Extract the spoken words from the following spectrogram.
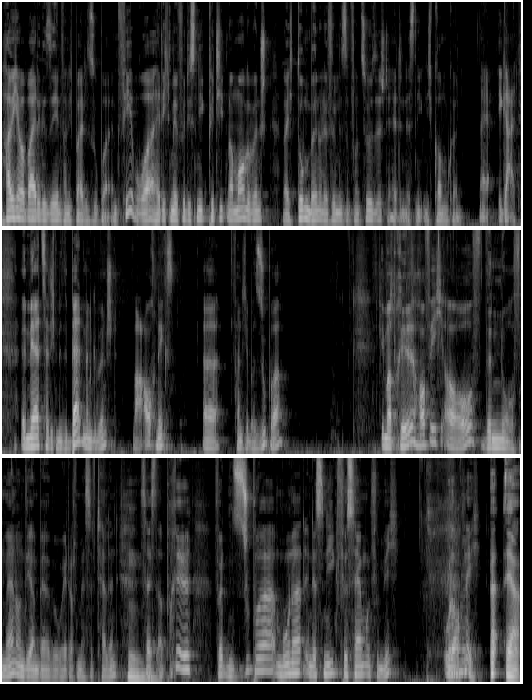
Habe ich aber beide gesehen, fand ich beide super. Im Februar hätte ich mir für die Sneak Petite Maman gewünscht, weil ich dumm bin und der Film ist in Französisch, der hätte in der Sneak nicht kommen können. Naja, egal. Im März hätte ich mir The Batman gewünscht, war auch nix. Äh, fand ich aber super. Im April hoffe ich auf The Northman und The Unbearable Weight of Massive Talent. Das heißt, April wird ein super Monat in der Sneak für Sam und für mich. Oder auch nicht. Äh, ja.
